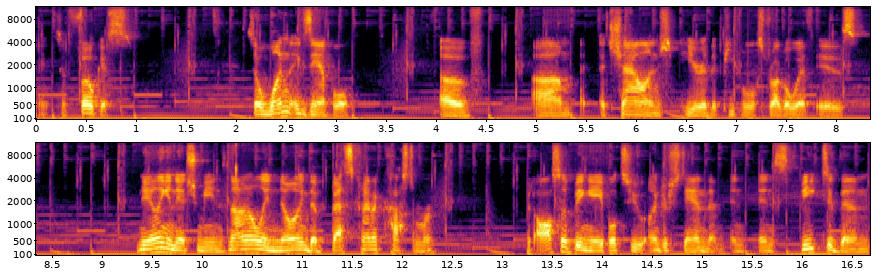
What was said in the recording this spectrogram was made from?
Okay, so focus. So one example of um, a challenge here that people struggle with is nailing a niche means not only knowing the best kind of customer, but also being able to understand them and, and speak to them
